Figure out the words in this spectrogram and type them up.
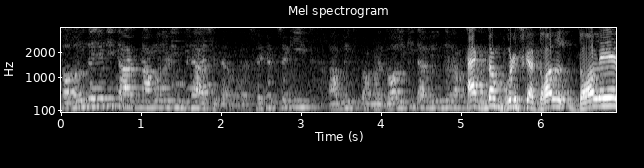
তদন্তে যদি তার নাম যদি উঠে আসে সেক্ষেত্রে কি আপনি মানে দল কি তার বিরুদ্ধে একদম পরিষ্কার। দল দলে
